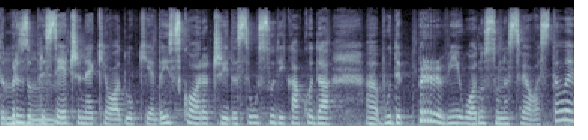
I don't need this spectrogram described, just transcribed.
da brzo mm -hmm. preseče neke odluke, da iskorači, da se usudi kako da a, bude prvi u odnosu na sve ostale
